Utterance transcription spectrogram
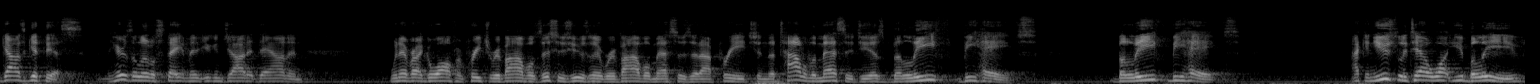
Guys, get this. Here's a little statement. You can jot it down. And whenever I go off and preach revivals, this is usually a revival message that I preach. And the title of the message is Belief Behaves. Belief Behaves. I can usually tell what you believe.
